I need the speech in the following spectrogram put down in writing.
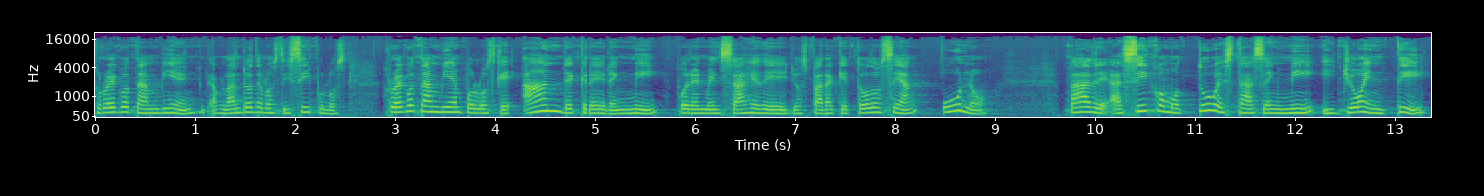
ruego también, hablando de los discípulos, ruego también por los que han de creer en mí, por el mensaje de ellos, para que todos sean uno. Padre, así como tú estás en mí y yo en ti,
